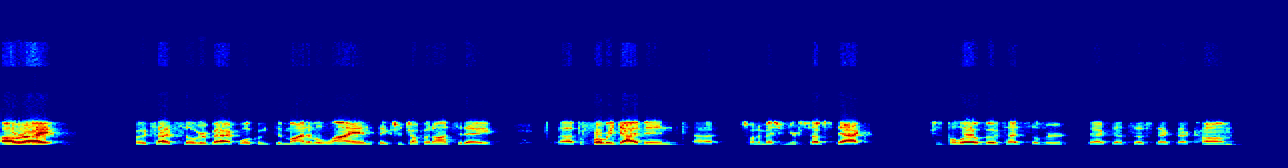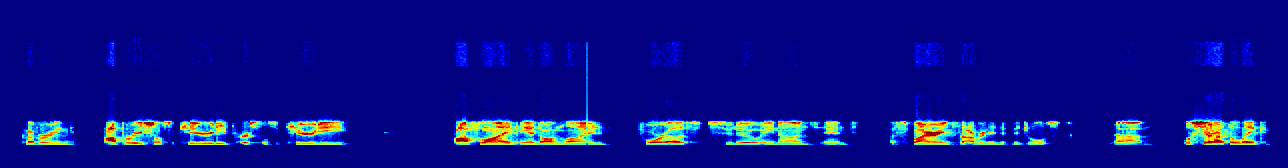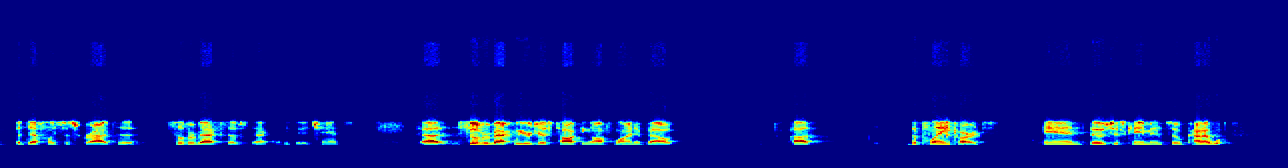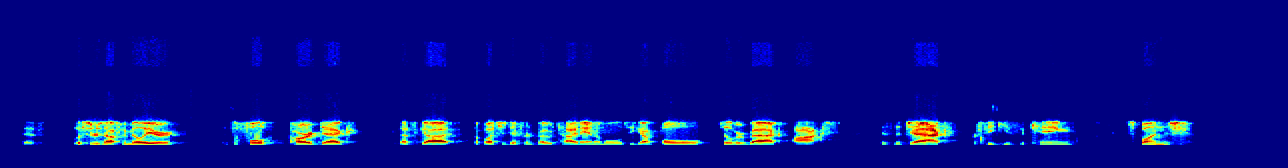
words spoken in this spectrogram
All right. Bowtie Silverback, welcome to Mind of a Lion. Thanks for jumping on today. Uh, before we dive in, uh, just want to mention your Substack, which is below bowtiesilverback.substack.com, covering operational security, personal security, offline and online for us pseudo anons and aspiring sovereign individuals. Um, we'll share out the link, but definitely subscribe to Silverback Substack when you get a chance. Uh, Silverback, we were just talking offline about uh, the playing cards, and those just came in. So, kind of, if listeners not familiar, it's a full card deck that's got a bunch of different bow-tied animals. You got bull, silverback, ox is the jack, Rafiki's the king, sponge,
